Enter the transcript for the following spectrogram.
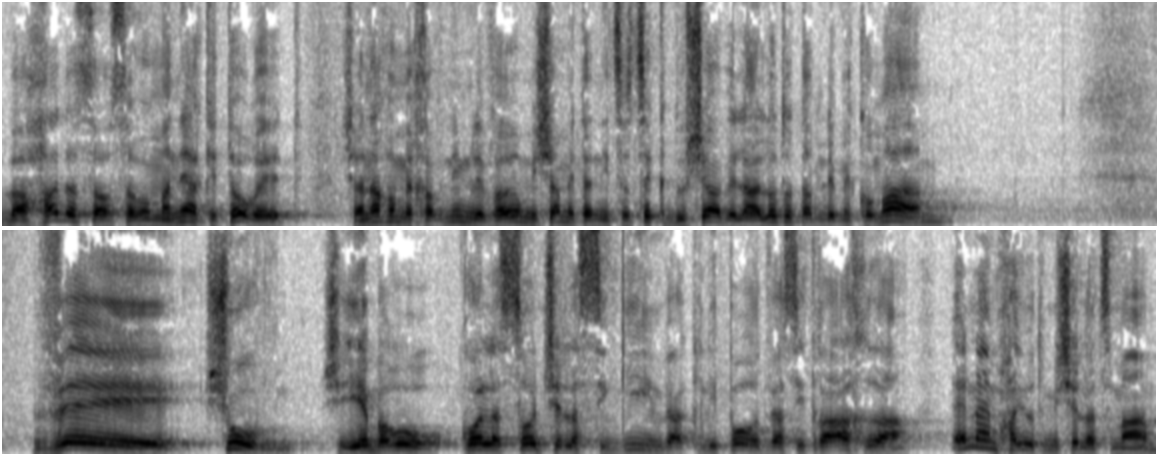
באחד עשר סממני הקטורת, שאנחנו מכוונים לברר משם את הניצוצי קדושה ולהעלות אותם למקומם, ושוב, שיהיה ברור, כל הסוד של הסיגים והקליפות והסטרא אחרא, אין להם חיות משל עצמם,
